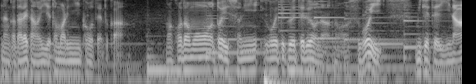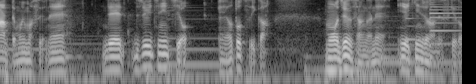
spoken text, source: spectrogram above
なんか誰かの家泊まりに行こうぜとか、まあ、子供と一緒に動いてくれてるようなのはすごい見てていいなって思いますよね。で、11日を、えー、おとついか、もうじゅんさんがね、家近所なんですけど、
